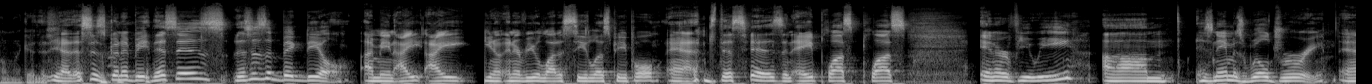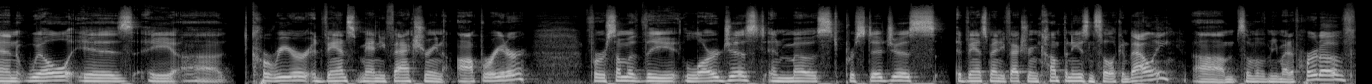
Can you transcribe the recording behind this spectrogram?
Oh my goodness. Yeah, this is going to be this is this is a big deal. I mean, I I you know interview a lot of C-list people and this is an A++ plus plus interviewee. Um, his name is Will Drewery, and Will is a uh, career advanced manufacturing operator for some of the largest and most prestigious advanced manufacturing companies in Silicon Valley. Um, some of them you might have heard of,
